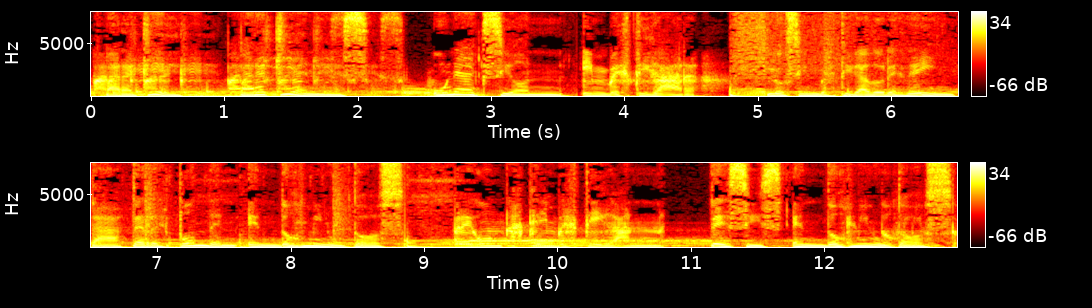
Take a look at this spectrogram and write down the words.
¿Para qué? ¿Para quiénes? Una acción. Investigar. Los investigadores de INTA te responden en dos minutos. Preguntas que investigan. Tesis en dos minutos.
